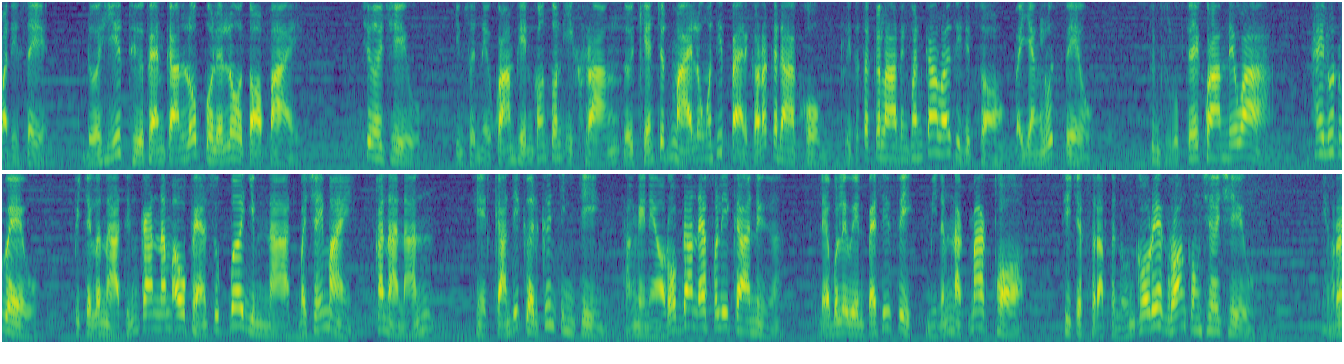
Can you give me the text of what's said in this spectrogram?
ปฏิเสธ โดยยึดถือแผนการลบโบเลโลต่อไป เชอร์ชิลจึงเสนอความเห็นของตนอีกครั้ง โดยเขียนจดหมายลงวันที่ 8 กรกฎาคมคริสตศักราช1942 ไปยังรูสเวลล์ ซึ่งสรุปใจความได้ว่า ให้รูสเวล พิจารณาถึงการนำเอาแผนซูเปอร์ยิมนาสมาใช้ใหม่ ขณะนั้นเหตุการณ์ที่เกิดขึ้นจริง ๆ ทั้งในแนวรบด้านแอฟริกาเหนือ และบริเวณแปซิฟิกมีน้ำหนักมากพอ ที่จะสนับสนุนข้อเรียกร้องของเชอร์ชิลอย่างไร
